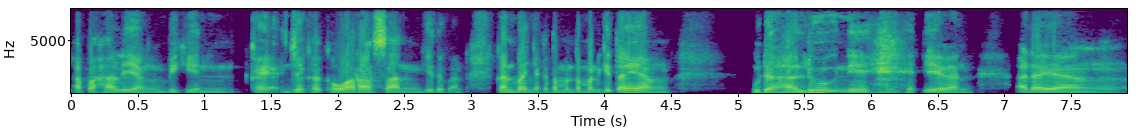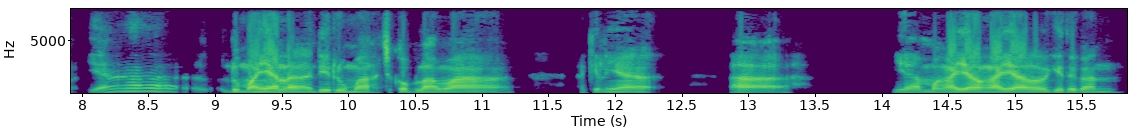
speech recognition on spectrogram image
apa hal yang bikin kayak jaga kewarasan gitu kan? Kan banyak teman-teman kita yang udah halu nih, ya kan? Ada yang ya lumayan lah di rumah cukup lama, akhirnya uh, ya mengayal-ngayal gitu kan.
